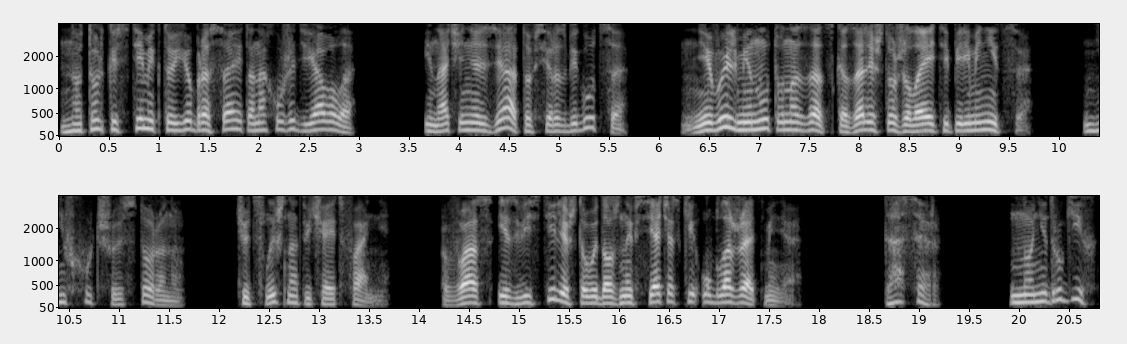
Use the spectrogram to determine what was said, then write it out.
но только с теми, кто ее бросает, она хуже дьявола. Иначе нельзя, а то все разбегутся. Не вы ль минуту назад сказали, что желаете перемениться? Не в худшую сторону, — чуть слышно отвечает Фанни. Вас известили, что вы должны всячески ублажать меня? Да, сэр, но не других.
